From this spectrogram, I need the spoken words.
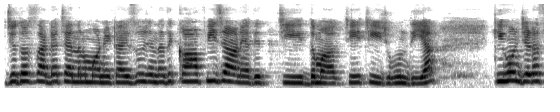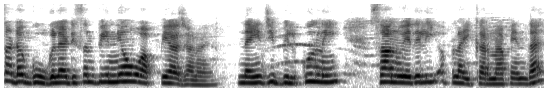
ਜਦੋਂ ਸਾਡਾ ਚੈਨਲ ਮੋਨੇਟਾਈਜ਼ ਹੋ ਜਾਂਦਾ ਤੇ ਕਾਫੀ ਜਾਣਿਆਂ ਦੇ ਚੀਜ਼ ਦਿਮਾਗ 'ਚ ਇਹ ਚੀਜ਼ ਹੁੰਦੀ ਆ ਕਿ ਹੁਣ ਜਿਹੜਾ ਸਾਡਾ ਗੂਗਲ ਐਡੀਸਨ ਪਿੰਨ ਹੈ ਉਹ ਆਪੇ ਆ ਜਾਣਾ ਹੈ ਨਹੀਂ ਜੀ, ਬਿਲਕੁਲ ਨਹੀਂ। ਸਾਨੂੰ ਇਹਦੇ ਲਈ ਅਪਲਾਈ ਕਰਨਾ ਪੈਂਦਾ ਹੈ।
